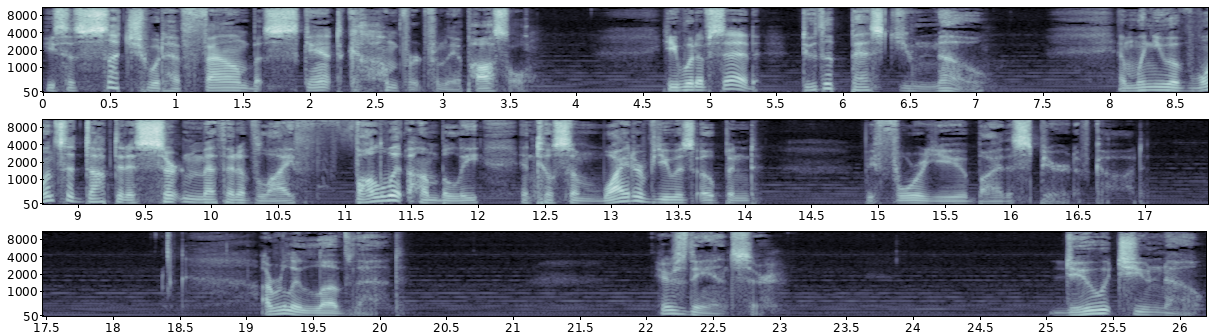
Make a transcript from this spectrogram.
He says, Such would have found but scant comfort from the apostle. He would have said, Do the best you know, and when you have once adopted a certain method of life, follow it humbly until some wider view is opened before you by the Spirit of God. I really love that. Here's the answer do what you know,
